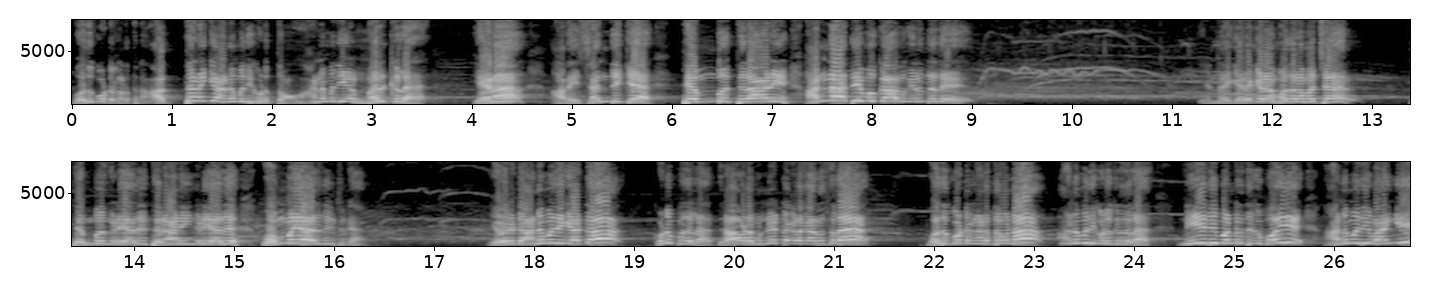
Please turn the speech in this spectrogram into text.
பொதுக்கூட்டம் நடத்தினாங்க. அத்தனைக்கு அனுமதி கொடுத்தோம். அனுமதியை மறுக்கல. ஏன்னா அதை சந்திக்க தெம்பு திராணி அண்ணா திமுகவுக்கு இருந்தது. இன்னைக்கு இருக்கிற முதலமைச்சர் தெம்பும் கிடையாது திராணியும் கிடையாது பொம்மையா இருந்துகிட்டு இருக்க. இவர்கிட்ட அனுமதி கேட்டா கொடுப்பதில்ல. திராவிட முன்னேற்ற கழக அரசுல பொதுக்கூட்டம் நடத்தணும்னா அனுமதி கொடுக்கறதில்ல. நீதிமன்றத்துக்கு போய் அனுமதி வாங்கி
